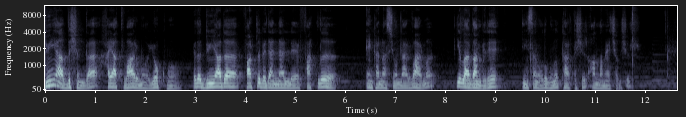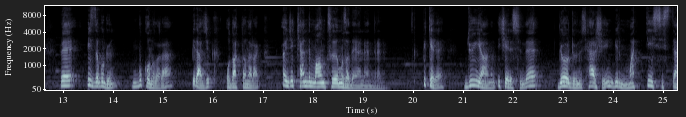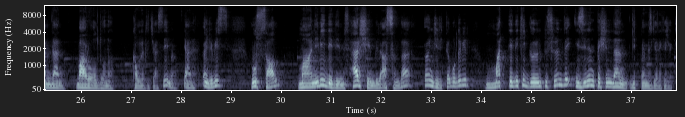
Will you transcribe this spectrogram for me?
Dünya dışında hayat var mı, yok mu? Ya da dünyada farklı bedenlerle, farklı enkarnasyonlar var mı? Yıllardan beri insanoğlu bunu tartışır, anlamaya çalışır. Ve biz de bugün bu konulara birazcık odaklanarak önce kendi mantığımıza değerlendirelim. Bir kere dünyanın içerisinde gördüğünüz her şeyin bir maddi sistemden var olduğunu kabul edeceğiz değil mi? Yani önce biz ruhsal, manevi dediğimiz her şeyin bile aslında öncelikle burada bir maddedeki görüntüsünün ve izinin peşinden gitmemiz gerekecek.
